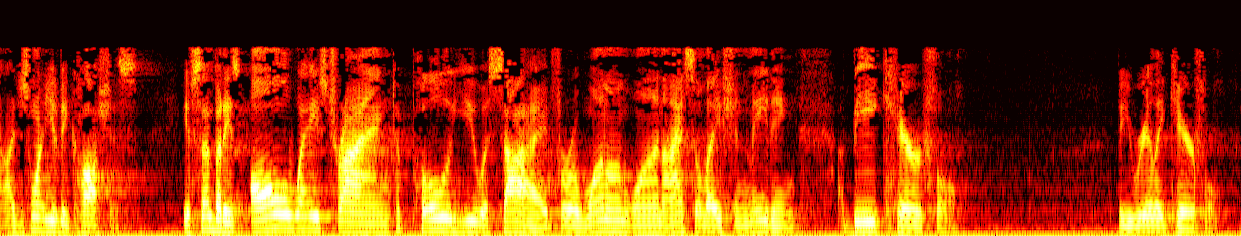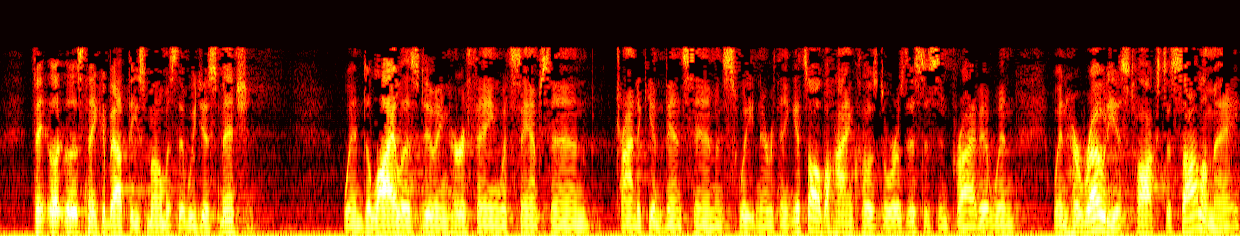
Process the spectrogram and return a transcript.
I just want you to be cautious. If somebody's always trying to pull you aside for a one on one isolation meeting, be careful. Be really careful. let's think about these moments that we just mentioned. When Delilah's doing her thing with Samson, trying to convince him and sweeten everything. It's all behind closed doors. This is in private. When when Herodias talks to Salome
